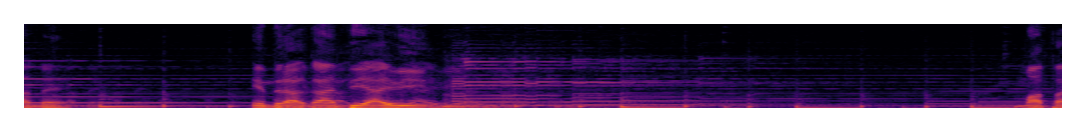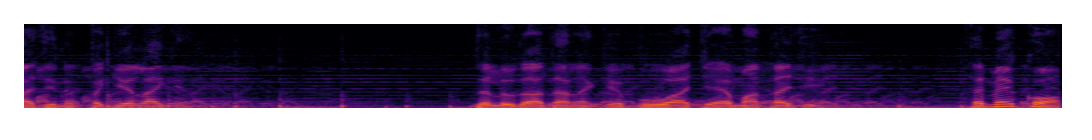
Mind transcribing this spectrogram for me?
અને ઇન્દિરા ગાંધી આવી. માતાજીને પગે લાગ્યા. જલુ દાદાને કે, ભુવા જય માતાજી. તમે કહો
